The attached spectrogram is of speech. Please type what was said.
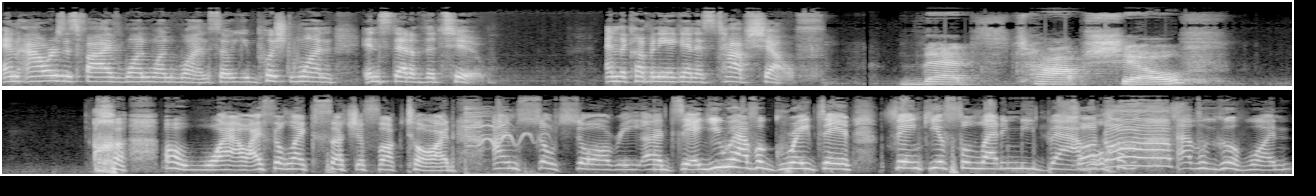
and ours is 5111. So you pushed one instead of the two. And the company again is Top Shelf. That's top shelf. Oh wow, I feel like such a fucktard. I'm so sorry, uh, dear. You have a great day, and thank you for letting me babble. Fuck off! have a good one.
